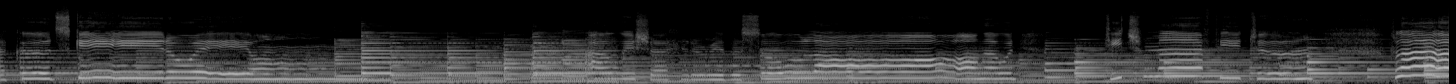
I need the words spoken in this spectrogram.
I could skate away on. I wish I had a river so long I would teach my feet to fly.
